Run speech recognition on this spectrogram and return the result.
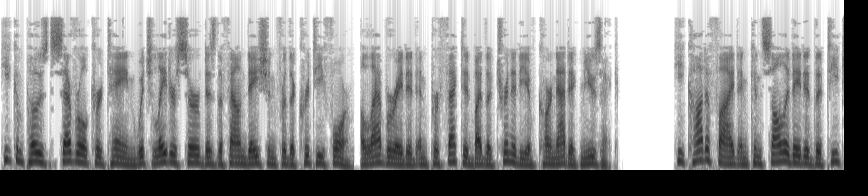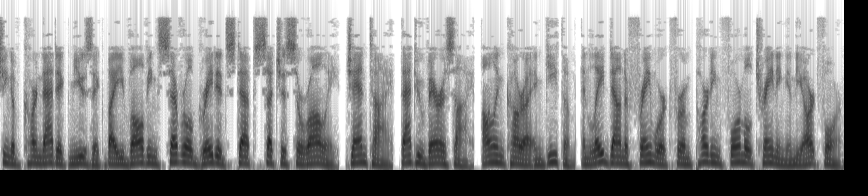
He composed several Kirtane which later served as the foundation for the Kriti form, elaborated and perfected by the Trinity of Carnatic music. He codified and consolidated the teaching of Carnatic music by evolving several graded steps such as Sarali, Jantai, Thatu Varisai, Alankara and Geetham, and laid down a framework for imparting formal training in the art form.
